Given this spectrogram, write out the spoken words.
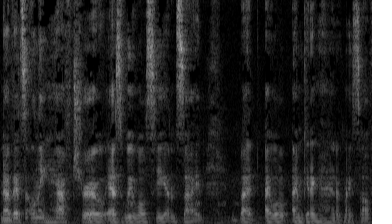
Now, that's only half true, as we will see inside. But I will, I'm getting ahead of myself.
